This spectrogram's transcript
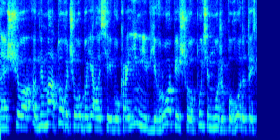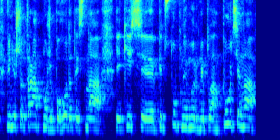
е, що нема того, чого боялися і в Україні, і в Європі, що Путін може погодитись, він що Трамп може погодитись на якийсь підступний мирний план Путіна,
